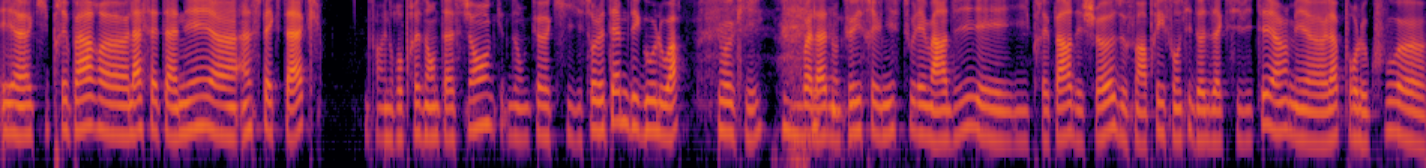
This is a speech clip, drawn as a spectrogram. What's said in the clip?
et euh, qui prépare là cette année un spectacle, enfin une représentation, donc euh, qui sur le thème des Gaulois. Ok. Voilà, donc eux, ils se réunissent tous les mardis et ils préparent des choses. Enfin, après, ils font aussi d'autres activités, hein, mais euh, là, pour le coup, euh,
